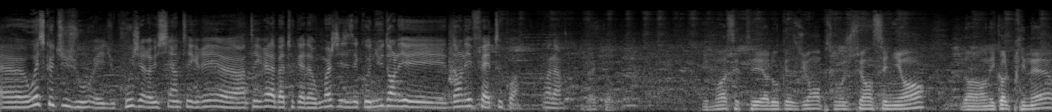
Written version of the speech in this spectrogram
euh, où est-ce que tu joues? Et du coup, j'ai réussi à intégrer, euh, intégrer la batucada. Moi, je les ai connus dans les, dans les fêtes, quoi. Voilà. D'accord. Et moi, c'était à l'occasion, parce que moi je suis enseignant dans, en école primaire,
